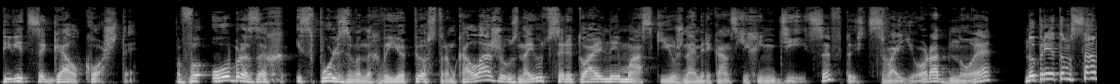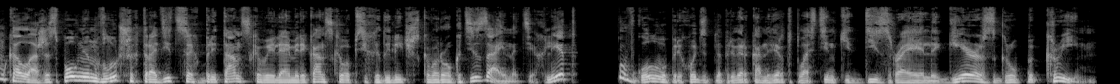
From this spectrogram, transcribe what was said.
певицы Гал Кошты. В образах, использованных в ее пестром коллаже, узнаются ритуальные маски южноамериканских индейцев, то есть свое, родное, но при этом сам коллаж исполнен в лучших традициях британского или американского психоделического рок-дизайна тех лет, ну, в голову приходит, например, конверт пластинки Disraeli Gears группы Cream.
